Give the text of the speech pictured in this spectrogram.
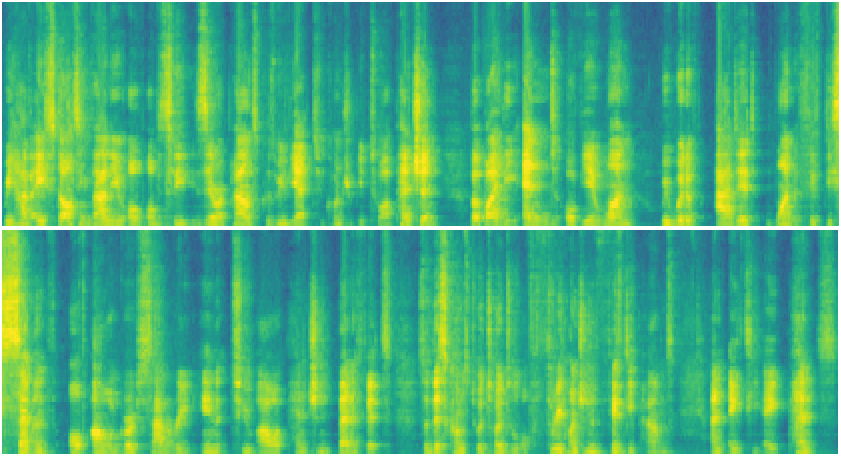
We have a starting value of obviously £0 because we've yet to contribute to our pension, but by the end of year one, we would have added 157th of our gross salary into our pension benefits. So this comes to a total of £350 and 88 pence.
